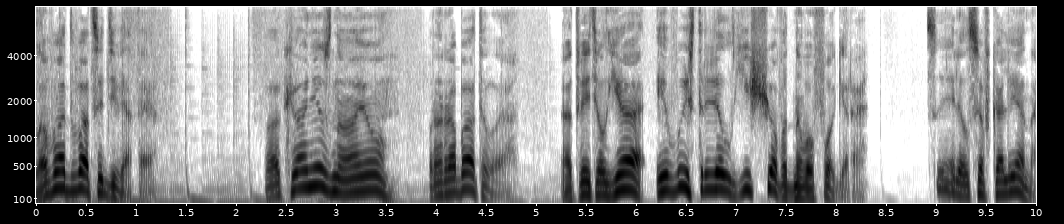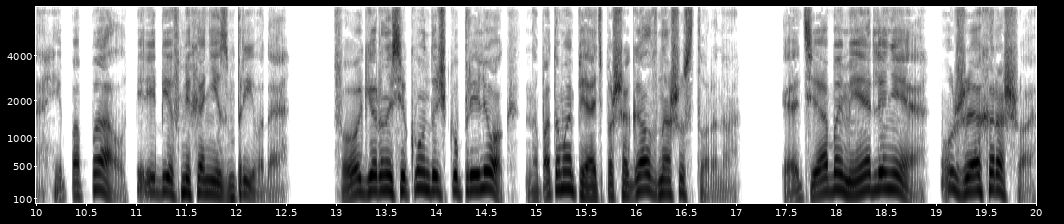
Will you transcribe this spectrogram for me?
Глава 29. «Пока не знаю. Прорабатываю», — ответил я и выстрелил еще в одного Фогера. Целился в колено и попал, перебив механизм привода. Фогер на секундочку прилег, но потом опять пошагал в нашу сторону. Хотя бы медленнее, уже хорошо.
